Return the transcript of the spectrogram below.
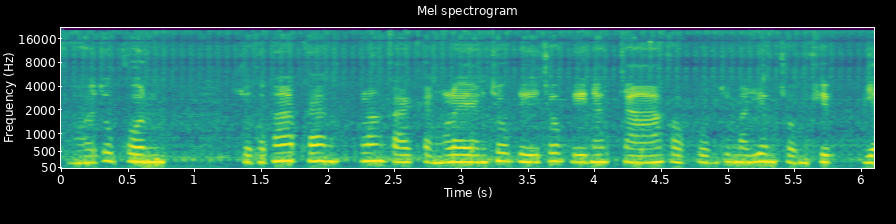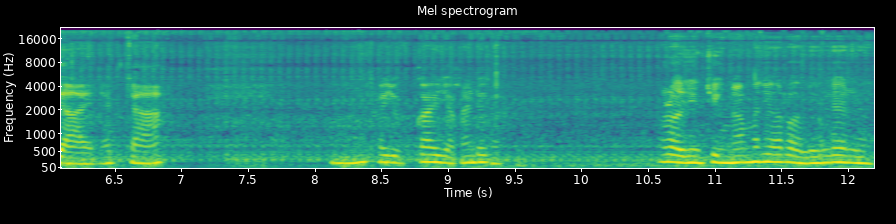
ขอให้ทุกคน สุขภาพแข็งร่างกายแข็งแรง โชคดี โชคดีนะจ๊ะ ขอบคุณที่มาเยี่ยมชมคลิปใหญ่นะจ๊ะอืมใครอยู่ใกล้อยากให้ด้วยค่ะอร่อยจริง ๆ นะ ไม่ใช่อร่อยเล่นๆเลย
